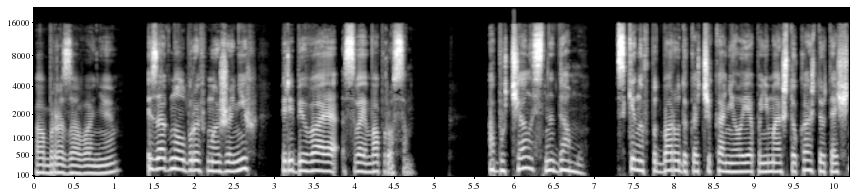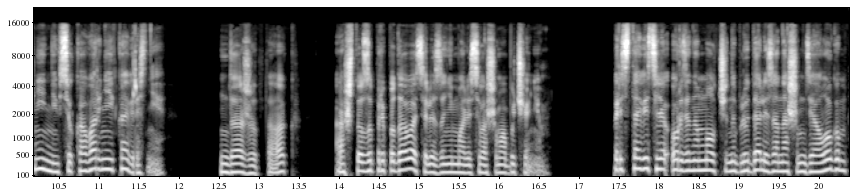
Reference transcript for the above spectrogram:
«Образование?» — изогнул бровь мой жених, перебивая своим вопросом. Обучалась на дому. Скинув подбородок, отчеканила я, понимая, что каждое уточнение все коварнее и каверзнее. «Даже так? А что за преподаватели занимались вашим обучением?» Представители ордена молча наблюдали за нашим диалогом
